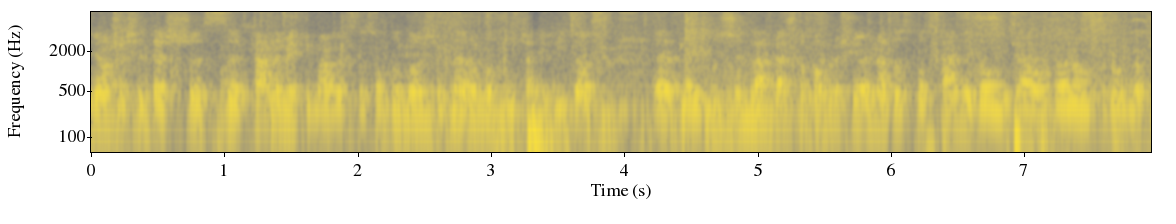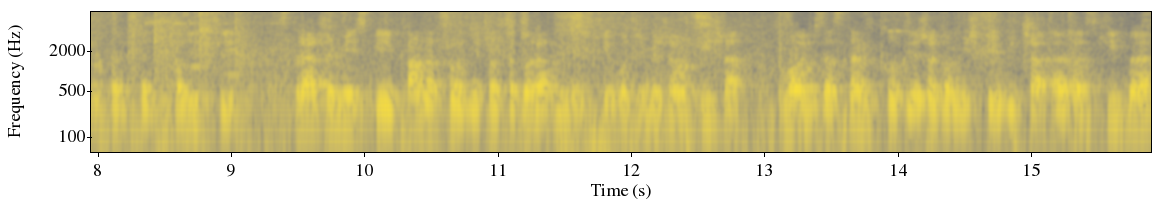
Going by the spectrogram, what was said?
wiąże się też z planem, jaki mamy w stosunku do osiedla Robotnicza i Widok e, w najbliższych latach, to poprosiłem na to spotkanie do udziału zarówno przedstawicieli Policji, Straży Miejskiej, Pana Przewodniczącego Rady Miejskiej Włodzimierza Orpisza, moich zastępców Jerzego Miśkiewicza, Ewę Skibę,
